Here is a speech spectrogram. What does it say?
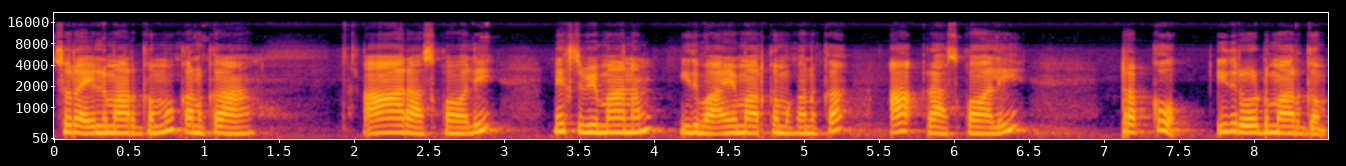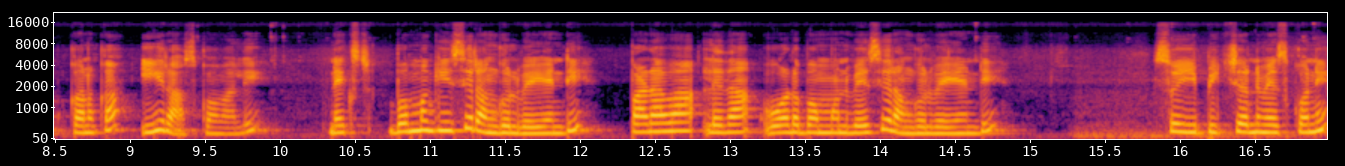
సో రైలు మార్గము కనుక ఆ రాసుకోవాలి. నెక్స్ట్ విమానం. ఇది వాయు మార్గం కనుక ఆ రాసుకోవాలి. ట్రక్కు. ఇది రోడ్డు మార్గం కనుక ఈ రాసుకోవాలి. నెక్స్ట్ బొమ్మ గీసి రంగులు వేయండి. పడవ లేదా ఓడ బొమ్మను వేసి రంగులు వేయండి. సో ఈ పిక్చర్ని వేసుకొని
